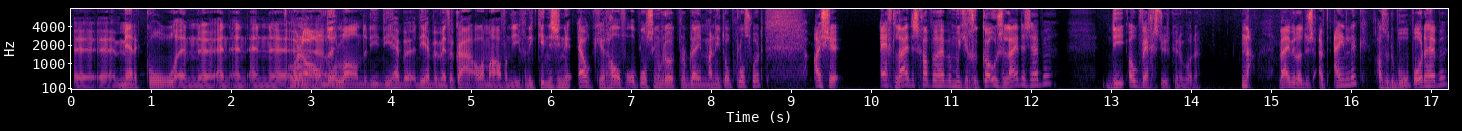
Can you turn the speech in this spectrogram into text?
Eh, eh, Merkel en, eh, en, en, en eh, Hollande. eh, Hollande die, die, hebben, die hebben met elkaar allemaal van die, van die kinderzinnen. Elke keer halve oplossingen waardoor het probleem maar niet opgelost wordt. Als je echt leiderschap wil hebben, moet je gekozen leiders hebben... die ook weggestuurd kunnen worden. Nou, wij willen dus uiteindelijk, als we de boel op orde hebben...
